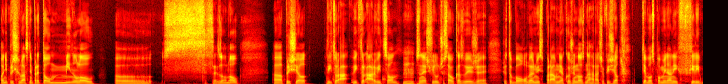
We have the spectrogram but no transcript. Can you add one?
Oni prišli vlastne pred tou minulou uh, sezónou. Uh, prišiel Viktor, A- Viktor Arvidsson mm-hmm. z Nashville, čo sa ukazuje, že, že to bol veľmi správny akože nos na hráča. Prišiel tebou spomínaný Filip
